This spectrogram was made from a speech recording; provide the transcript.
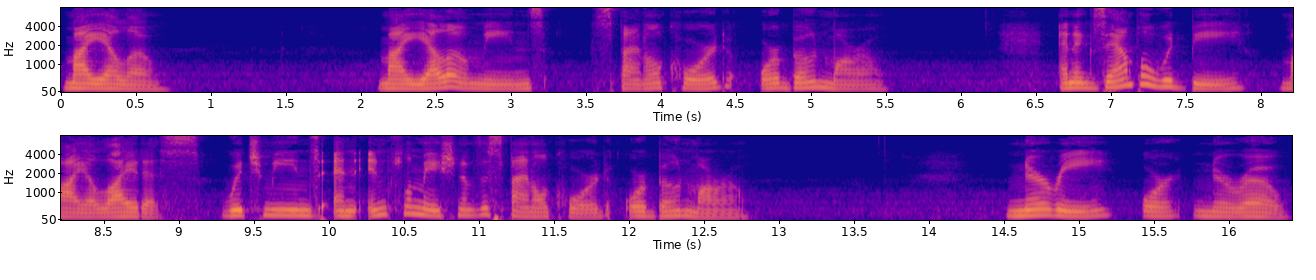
Myelo. Myelo means spinal cord or bone marrow. An example would be myelitis, which means an inflammation of the spinal cord or bone marrow. Neuri or neuro.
